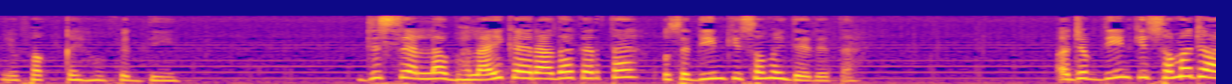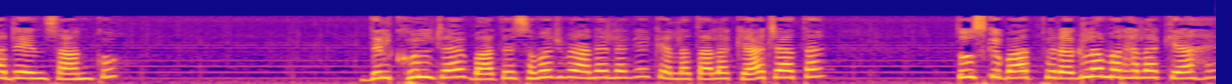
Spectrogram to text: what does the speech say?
یہ فقہ الدین۔ جس سے اللہ بھلائی کا ارادہ کرتا ہے، اسے دین کی سمجھ دے دیتا ہے۔ اور جب دین کی سمجھ آ جائے انسان کو، دل کھل جائے، باتیں سمجھ میں آنے لگے کہ اللہ تعالیٰ کیا چاہتا ہے، تو اس کے بعد پھر اگلا مرحلہ کیا ہے؟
